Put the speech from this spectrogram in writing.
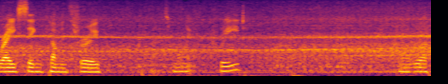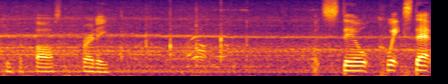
Racing coming through. That's Mike Creed working for Fast Freddy. But still, quick step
